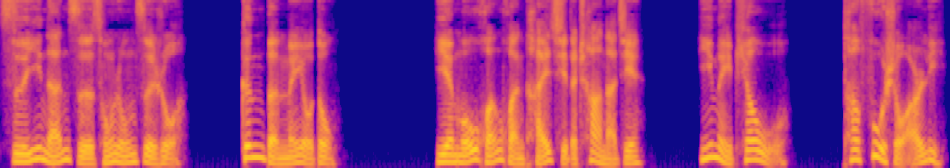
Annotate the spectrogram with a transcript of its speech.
紫衣男子从容自若，根本没有动，眼眸缓缓抬起的刹那间，衣袂飘舞，他负手而立。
